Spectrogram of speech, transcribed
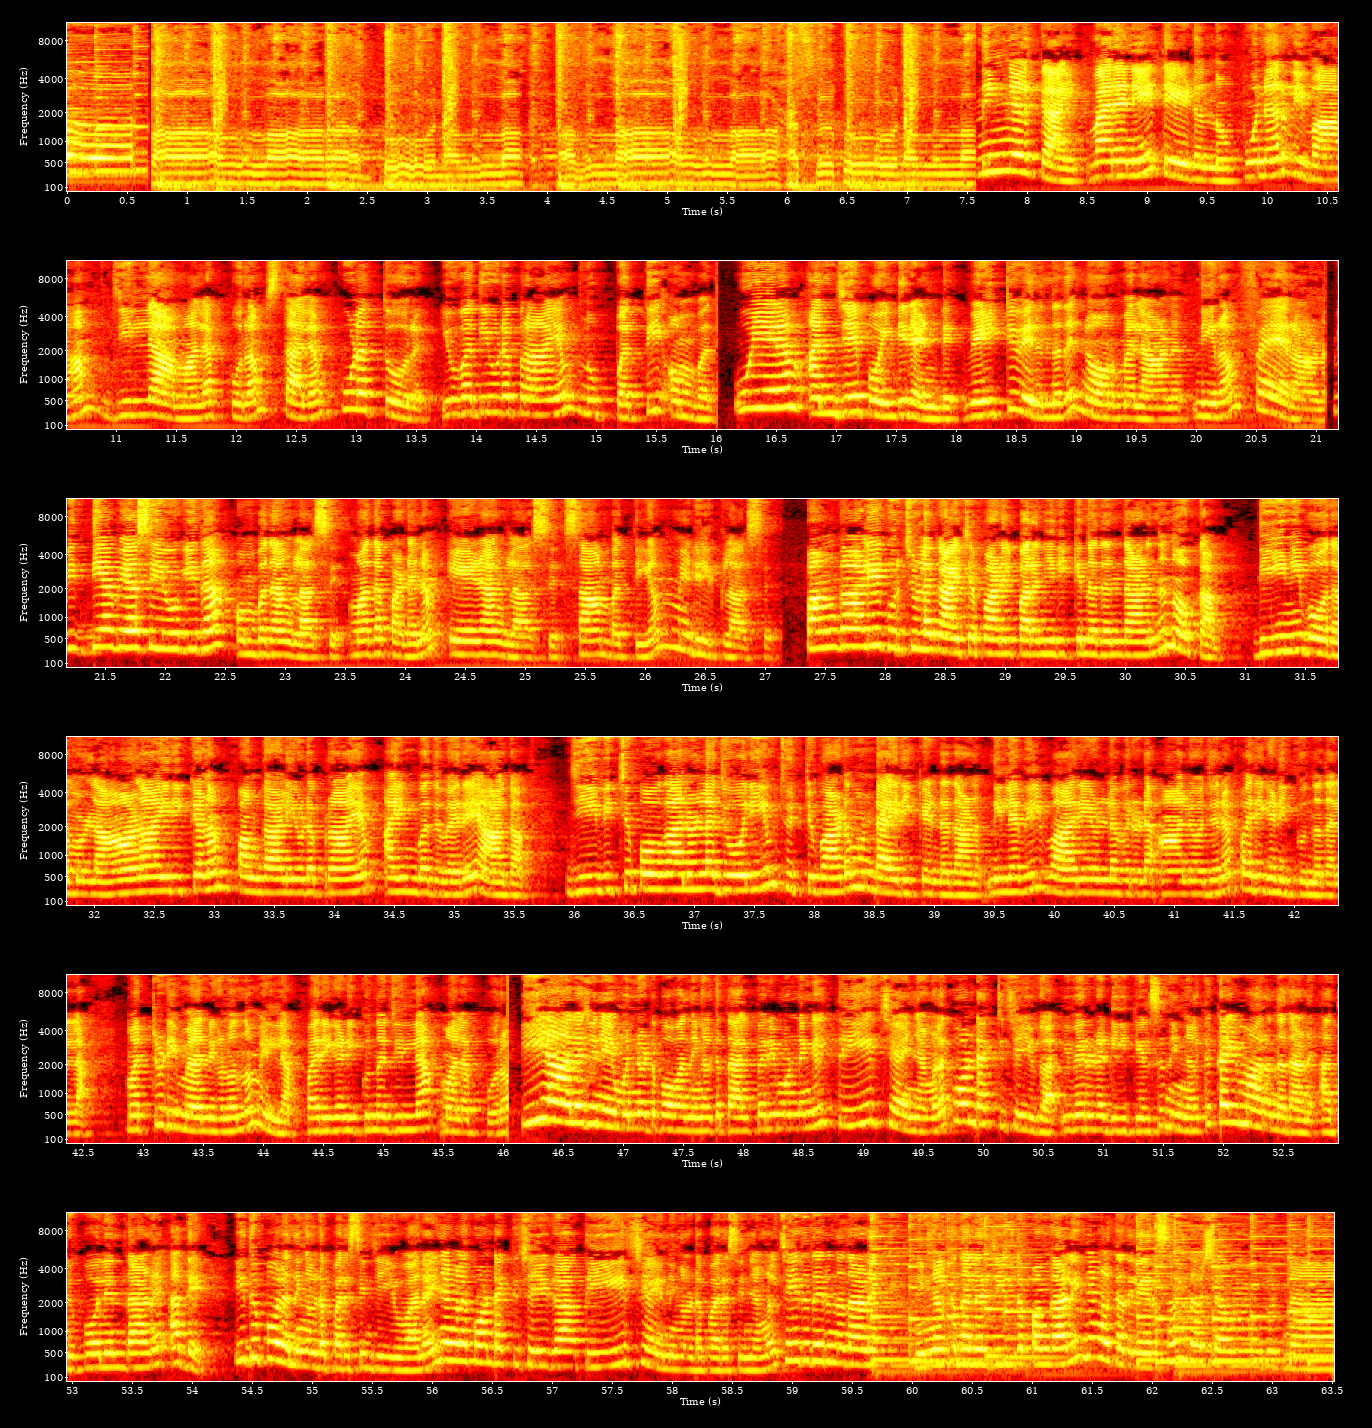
നിങ്ങൾക്കായി വരനെ തേടുന്നു പുനർവിവാഹം ജില്ല മലപ്പുറം സ്ഥലം കുളത്തൂർ. യുവതിയുടെ പ്രായം മുപ്പത്തി ഒമ്പത് ഉയരം അഞ്ച് പോയിന്റ് രണ്ട്. വെയിറ്റ് വരുന്നത് നോർമൽ ആണ്. നിറം ഫെയർ ആണ്. വിദ്യാഭ്യാസ യോഗ്യത ഒമ്പതാം ക്ലാസ് മതപഠനം ഏഴാം ക്ലാസ് സാമ്പത്തികം മിഡിൽ ക്ലാസ് പങ്കാളിയെ കുറിച്ചുള്ള കാഴ്ചപ്പാടിൽ പറഞ്ഞിരിക്കുന്നത് എന്താണെന്ന് നോക്കാം. ദീനിബോധമുള്ള ആളായിരിക്കണം പങ്കാളിയുടെ പ്രായം അയിമ്പത് വരെ ആകാം. ജീവിച്ചു പോകാനുള്ള ജോലിയും ചുറ്റുപാടും ഉണ്ടായിരിക്കേണ്ടതാണ്. നിലവിൽ വാരെയുള്ളവരുടെ ആലോചന പരിഗണിക്കുന്നതല്ല. മറ്റു ഡിമാൻഡുകളൊന്നും ഇല്ല. പരിഗണിക്കുന്ന ജില്ല മലപ്പുറം. ഈ ആലോചനയെ മുന്നോട്ട് പോവാൻ നിങ്ങൾക്ക് താല്പര്യമുണ്ടെങ്കിൽ തീർച്ചയായും ഞങ്ങളെ കോൺടാക്ട് ചെയ്യുക. ഇവരുടെ ഡീറ്റെയിൽസ് നിങ്ങൾക്ക് കൈമാറുന്നതാണ്. അതുപോലെ എന്താണ്? അതെ ഇതുപോലെ നിങ്ങളുടെ പരസ്യം ചെയ്യുവാനായി ഞങ്ങളെ കോൺടാക്ട് ചെയ്യുക. തീർച്ചയായും നിങ്ങളുടെ പരസ്യം ഞങ്ങൾ ചെയ്തു തരുന്നതാണ്. നിങ്ങൾക്ക് നല്ലൊരു ജീവിത പങ്കാളി. ഞങ്ങൾക്ക് അതിലേറെ സന്തോഷം. Good night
